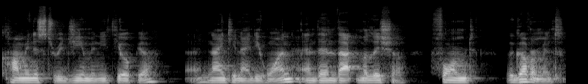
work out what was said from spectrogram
communist regime in Ethiopia in 1991, and then that militia formed the government.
